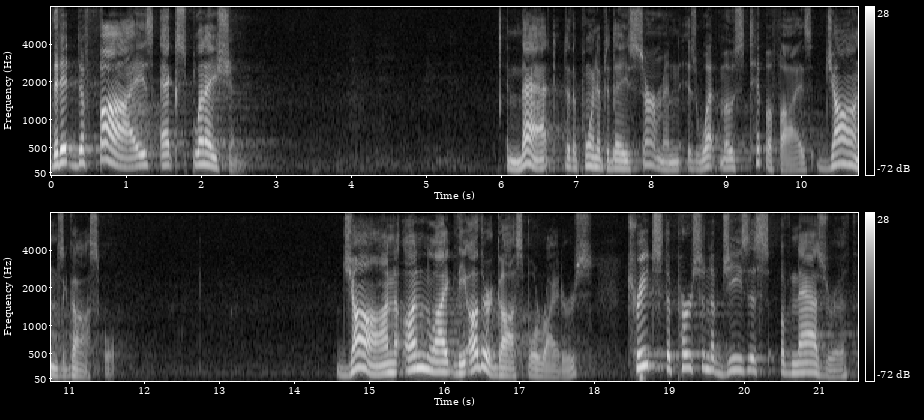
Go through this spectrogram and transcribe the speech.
that it defies explanation. And that, to the point of today's sermon, is what most typifies John's gospel. John, unlike the other gospel writers, treats the person of Jesus of Nazareth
